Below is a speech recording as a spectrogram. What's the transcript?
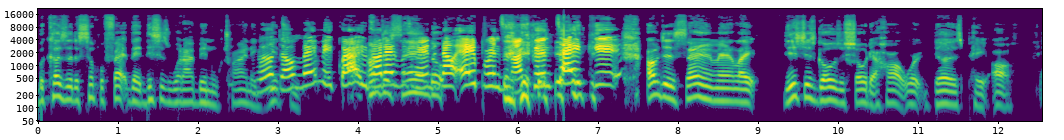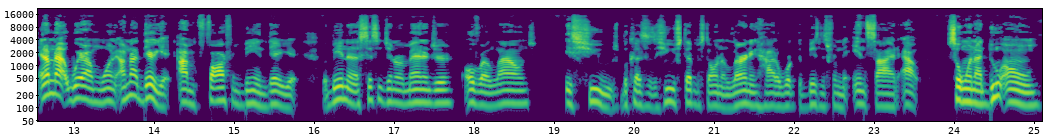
because of the simple fact that this is what I've been trying to get. Well, don't to. make me cry. You know they was handing out aprons and I couldn't take it. I'm just saying, man, like this just goes to show that hard work does pay off. And I'm not where I'm wanting. I'm not there yet. I'm far from being there yet. But being an assistant general manager over a lounge is huge because it's a huge stepping stone in learning how to work the business from the inside out. So when I do own,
